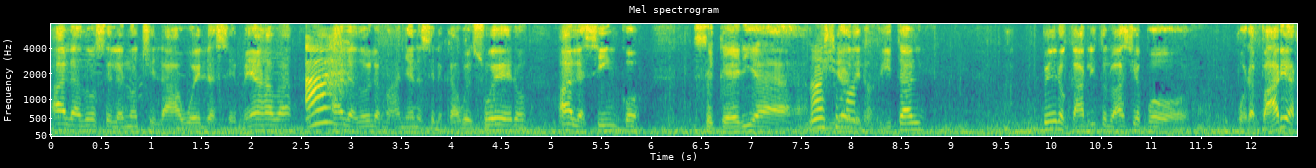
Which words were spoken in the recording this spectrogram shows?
A las 12 de la noche la abuela se meaba, Ah. a las 2 de la mañana se le acabó el suero, a las 5 se quería No, ir del hospital, pero Carlito lo hacía por, por aparear,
